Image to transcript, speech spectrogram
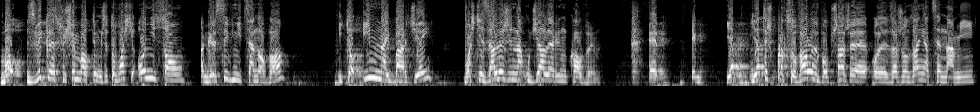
Bo zwykle słyszymy o tym, że to właśnie oni są agresywni cenowo i to im najbardziej właśnie zależy na udziale rynkowym. E, Ja, ja też pracowałem w obszarze e, zarządzania cenami,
